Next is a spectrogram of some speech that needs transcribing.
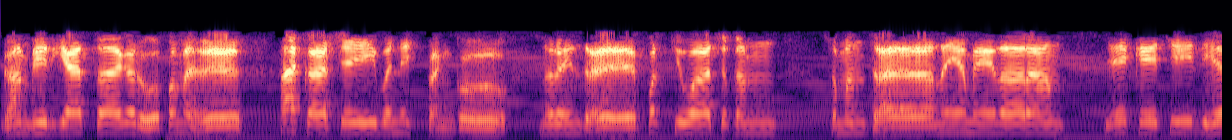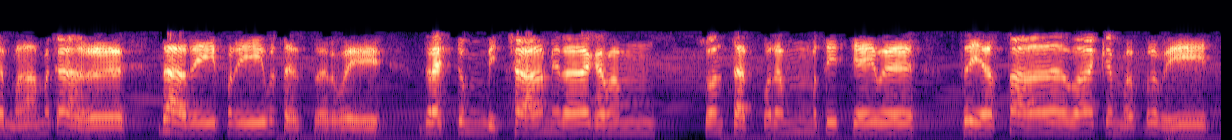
गाम्भीर्यात् सागरोपमः आकाशैव निष्पङ्को। नरेन्द्र प्रत्युवाच तम् समन्त्रानयमेदाराम् ये केचिदिह मामकः। दारे परिवृतः सर्वे। द्रष्टुम् इच्छामि राघवम्। स्वन्तः परम् अतीत्यैव स्त्रियस्ता वाक्यमब्रवीत्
